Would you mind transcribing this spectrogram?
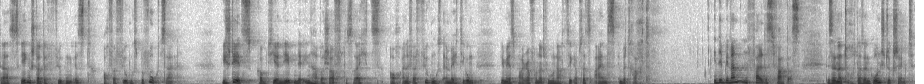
das Gegenstand der Verfügung ist, auch verfügungsbefugt sein. Wie stets kommt hier neben der Inhaberschaft des Rechts auch eine Verfügungsermächtigung gemäß 185 Absatz 1 in Betracht. In dem genannten Fall des Vaters, der seiner Tochter sein Grundstück schenkt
